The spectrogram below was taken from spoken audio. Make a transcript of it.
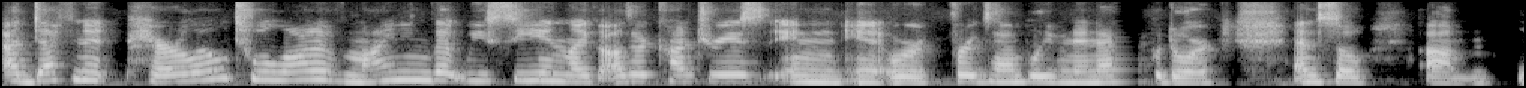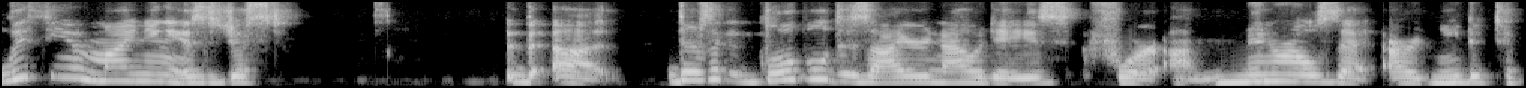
a definite parallel to a lot of mining that we see in like other countries in, in or for example even in Ecuador. And so um, lithium mining is just uh, there's like a global desire nowadays for um, minerals that are needed to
